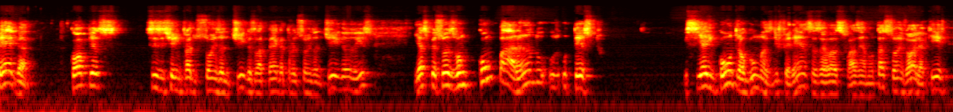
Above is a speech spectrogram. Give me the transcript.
pega cópias, se existirem traduções antigas, ela pega traduções antigas, isso, e as pessoas vão comparando o, o texto. E se encontra algumas diferenças, elas fazem anotações. Olha, aqui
